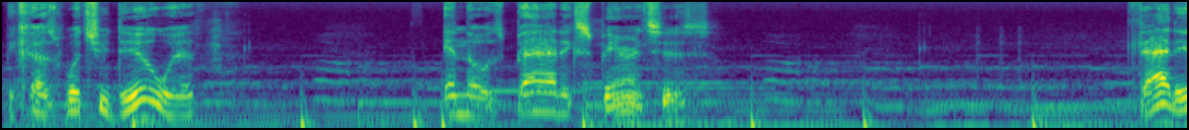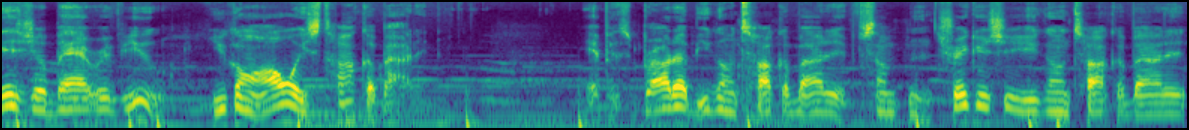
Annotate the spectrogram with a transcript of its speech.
Because what you deal with in those bad experiences, that is your bad review. You're going to always talk about it. If it's brought up, you're going to talk about it. If something triggers you, you're going to talk about it.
